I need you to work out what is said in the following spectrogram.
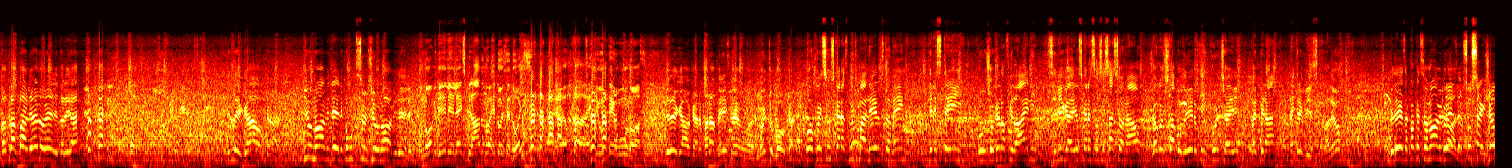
Tô atrapalhando ele, tá ligado? que legal, cara. E o nome dele? Como que surgiu o nome dele? O nome dele ele é inspirado no R2D2, é R1T1 nosso. Que legal, cara. Parabéns mesmo, mano. Muito bom, cara. Pô, conheci uns caras muito maneiros também, que eles têm o Jogando Offline. Se liga aí, os caras são sensacional. Jogos de tabuleiro, quem curte aí vai pirar na entrevista. Valeu? Beleza, qual que é seu nome, Beleza, brother? Eu sou o Serjão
